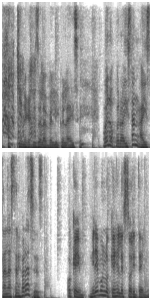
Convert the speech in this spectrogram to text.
¿Quién es que hizo la película? Dice. Bueno, pero ahí están, ahí están las tres frases. Ok, miremos lo que es el storytelling.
